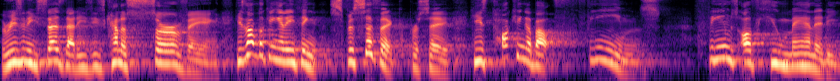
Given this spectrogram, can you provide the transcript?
The reason he says that is he's kind of surveying. He's not looking at anything specific per se, he's talking about themes, themes of humanity.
